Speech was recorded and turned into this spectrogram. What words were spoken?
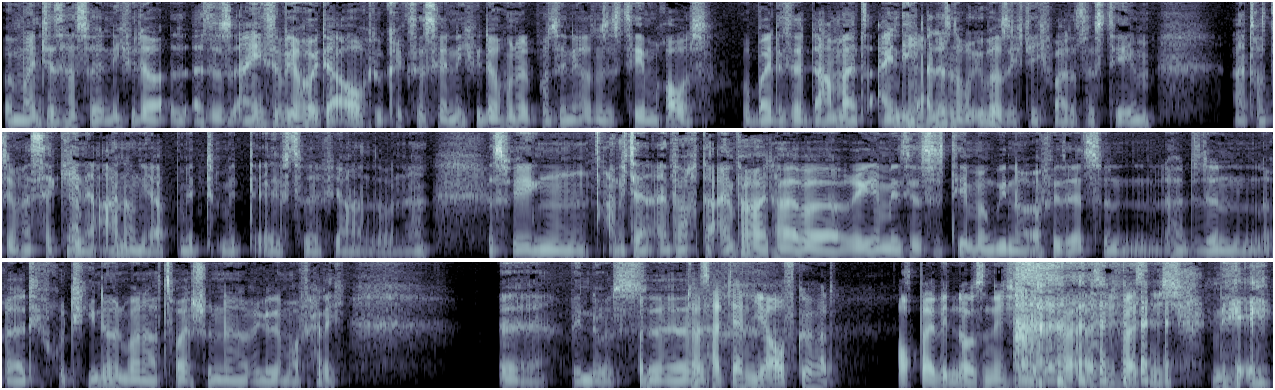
Und manches hast du halt nicht wieder, also es ist eigentlich so wie heute auch, du kriegst das ja nicht wieder hundertprozentig aus dem System raus. Wobei das ja damals eigentlich mhm. alles noch übersichtlich war, das System. Aber trotzdem hast du ja keine ja. Ahnung gehabt mit, mit elf, zwölf Jahren so, ne? Deswegen habe ich dann einfach der Einfachheit halber regelmäßig das System irgendwie neu aufgesetzt und hatte dann relativ Routine und war nach zwei Stunden in der Regel immer fertig. Äh, Windows. Äh, das hat ja nie aufgehört. Auch bei Windows nicht. Ne? Also ich weiß nicht, nee.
